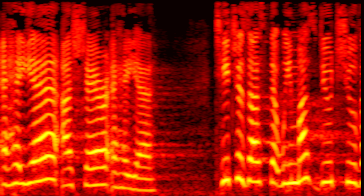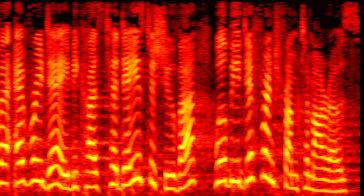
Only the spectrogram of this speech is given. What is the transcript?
Eheyeh asher eheyeh teaches us that we must do tshuva every day because today's teshuva will be different from tomorrow's.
